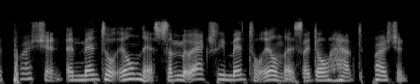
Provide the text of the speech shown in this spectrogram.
depression and mental illness. I'm actually mental illness. I don't have depression.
